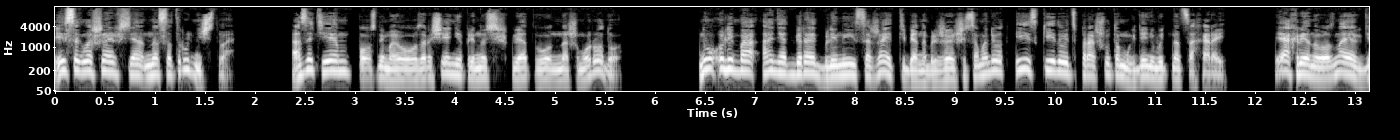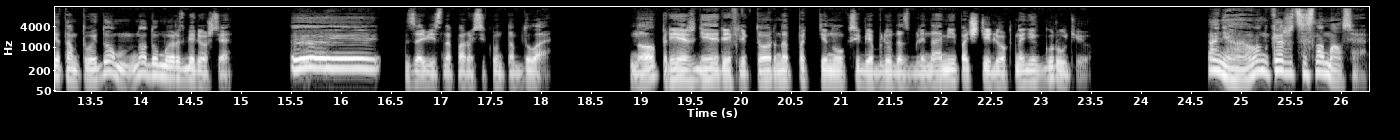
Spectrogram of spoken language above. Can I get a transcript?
и соглашаешься на сотрудничество, а затем, после моего возвращения, приносишь клятву нашему роду. Ну, либо Аня отбирает блины и сажает тебя на ближайший самолет и скидывает с парашютом где-нибудь над Сахарой. Я хрен его знаю, где там твой дом, но, думаю, разберешься. завис на пару секунд Абдула. Но прежде рефлекторно подтянул к себе блюдо с блинами и почти лег на них грудью. «Аня, он, кажется, сломался.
